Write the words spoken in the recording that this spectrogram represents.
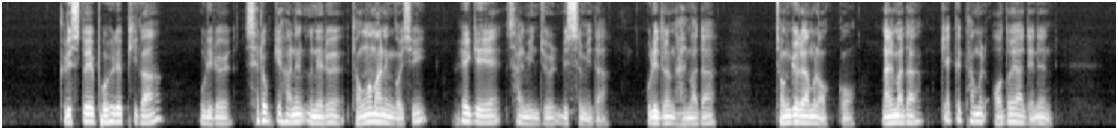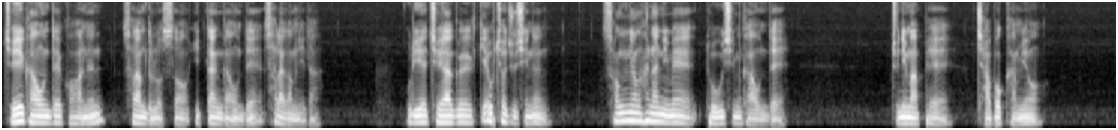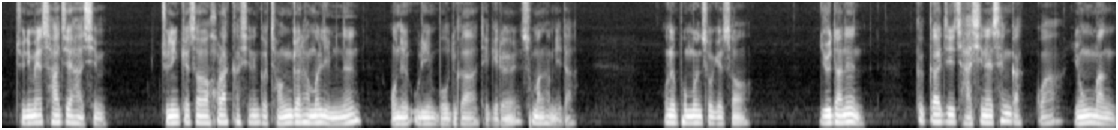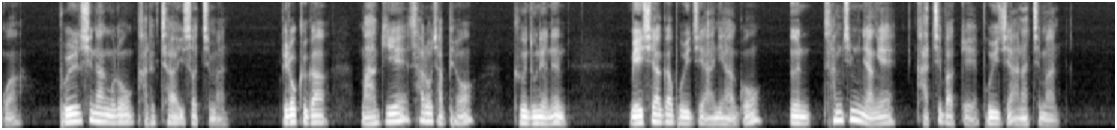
그리스도의 보혈의 피가 우리를 새롭게 하는 은혜를 경험하는 것이 회개의 삶인 줄 믿습니다. 우리들은 날마다 정결함을 얻고 날마다 깨끗함을 얻어야 되는 죄 가운데 거하는 사람들로서 이 땅 가운데 살아갑니다. 우리의 죄악을 깨우쳐 주시는 성령 하나님의 도우심 가운데 주님 앞에 자복하며 주님의 사죄하심, 주님께서 허락하시는 그 정결함을 입는 오늘 우리 모두가 되기를 소망합니다. 오늘 본문 속에서 유다는 끝까지 자신의 생각과 욕망과 불신앙으로 가득 차 있었지만 비록 그가 마귀에 사로잡혀 그 눈에는 메시아가 보이지 아니하고 은 30냥의 가치밖에 보이지 않았지만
